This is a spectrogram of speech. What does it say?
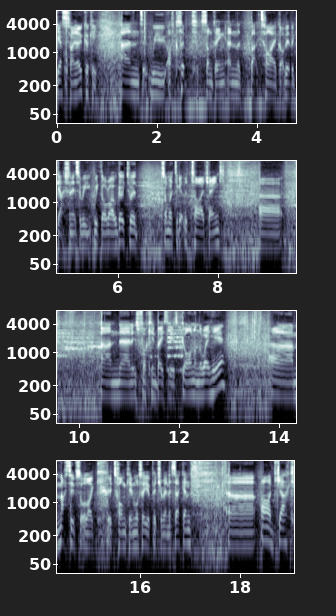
Yes, I know, Cookie. And we, I've clipped something, and the back tyre got a bit of a gash in it. So we, we thought, right, we'll go to a, somewhere to get the tyre changed. Uh, and then it's fucking basically it's gone on the way here. Uh, massive sort of like it's honking. We'll show you a picture in a second. Uh, our jack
